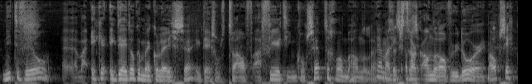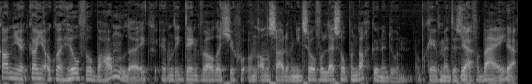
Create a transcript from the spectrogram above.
niet te veel. Eh, maar ik, ik deed ook in mijn colleges. Hè. Ik deed soms 12 à 14 concepten gewoon behandelen. maar maar die- strak anderhalf uur door. Maar op zich kan je, kan je ook wel heel veel behandelen. Ik, want ik denk wel dat je... Want anders zouden we niet zoveel lessen op een dag kunnen doen. Op een gegeven moment is het Ja. wel voorbij. Ja. Maar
